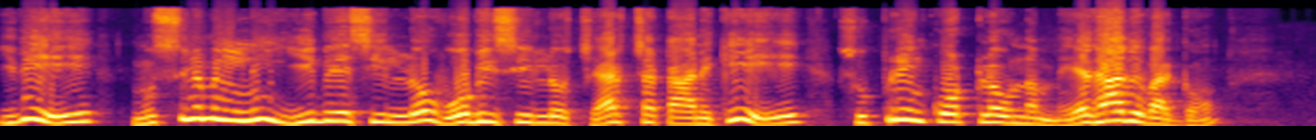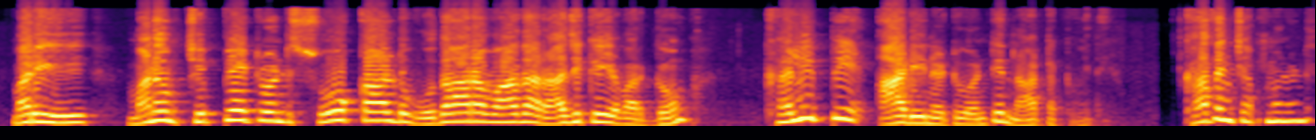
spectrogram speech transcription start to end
ఇది ముస్లింలని ఈబీసీల్లో ఓబీసీల్లో చేర్చటానికి సుప్రీంకోర్టులో ఉన్న మేధావి వర్గం మరి మనం చెప్పేటువంటి సోకాల్డ్ ఉదారవాద రాజకీయ వర్గం కలిపి ఆడినటువంటి నాటకం ఇది. కాదని చెప్పమనండి.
